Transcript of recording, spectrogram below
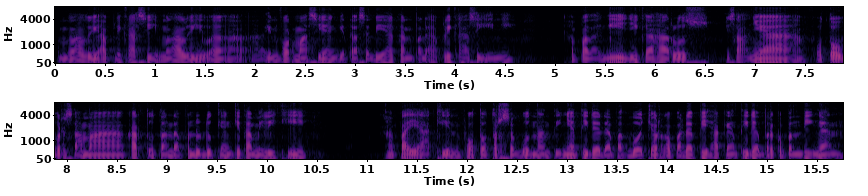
melalui aplikasi, melalui uh, informasi yang kita sediakan pada aplikasi ini. Apalagi jika harus misalnya foto bersama kartu tanda penduduk yang kita miliki. Apa yakin foto tersebut nantinya tidak dapat bocor kepada pihak yang tidak berkepentingan?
